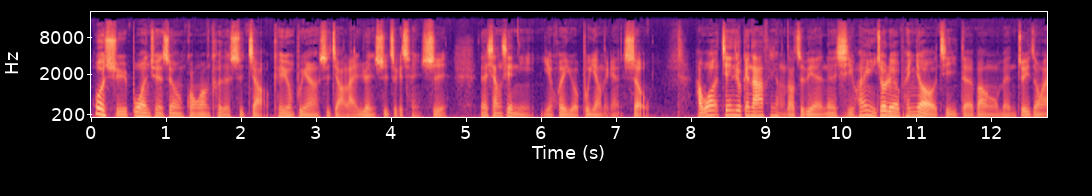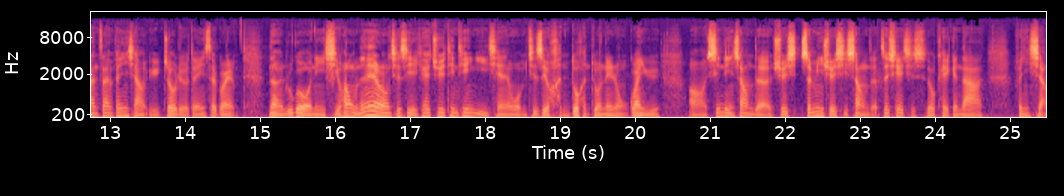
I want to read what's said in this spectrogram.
或许不完全是用观光客的视角，可以用不一样的视角来认识这个城市。那相信你也会有不一样的感受。好哦，今天就跟大家分享到这边。那喜欢宇宙流的朋友，记得帮我们追踪、按赞、分享宇宙流的 Instagram。那如果你喜欢我们的内容，其实也可以去听听以前我们其实有很多很多内容，关于哦、心灵上的学习、生命学习上的这些，其实都可以跟大家分享。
